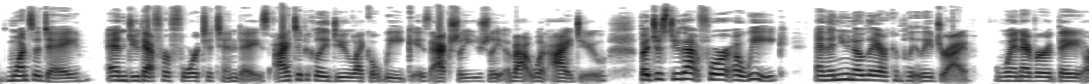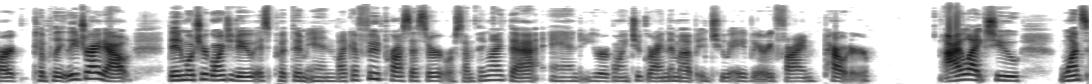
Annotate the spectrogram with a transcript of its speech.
once a day and do that for 4 to 10 days. I typically do like a week is actually usually about what I do. But just do that for a week and then you know they are completely dry. Whenever they are completely dried out, then what you're going to do is put them in like a food processor or something like that and you're going to grind them up into a very fine powder. I like to once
